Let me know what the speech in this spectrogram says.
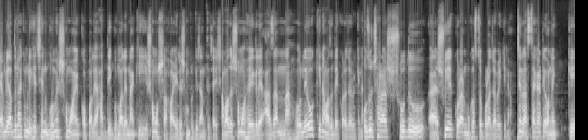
এমনি আব্দুল হাকিম লিখেছেন ঘুমের সময় কপালে হাত দিয়ে ঘুমালে নাকি সমস্যা হয়? এটা সম্পর্কে জানতে চাই। আমাদের সময় হয়ে গেলে আজান না হলেও কি নামাজ আদায় করা যাবে কিনা? উজু ছাড়া শুধু শুয়ে কোরআন মুখস্থ পড়া যাবে কিনা? রাস্তাঘাটে অনেককে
